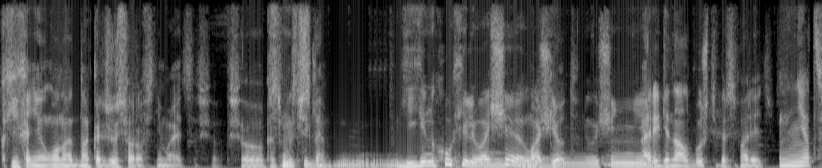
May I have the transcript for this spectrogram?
Каких они, он, однако, режиссеров снимается. Все, все В как смысле, вычисляем. Егенхухель вообще Могет. очень, очень... Оригинал будешь теперь смотреть? Нет,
